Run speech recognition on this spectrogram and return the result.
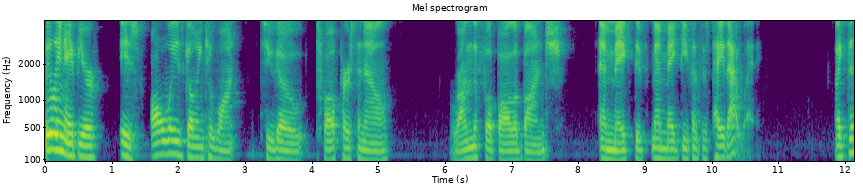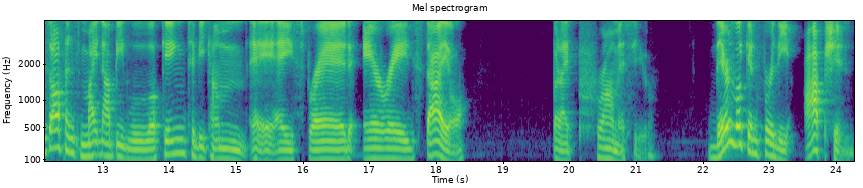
Billy Napier is always going to want to go 12 personnel, run the football a bunch, and make the and make defenses pay that way. Like this offense might not be looking to become a, a spread air raid style, but I promise you, they're looking for the option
